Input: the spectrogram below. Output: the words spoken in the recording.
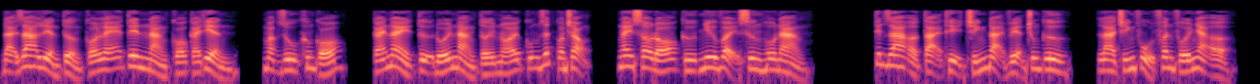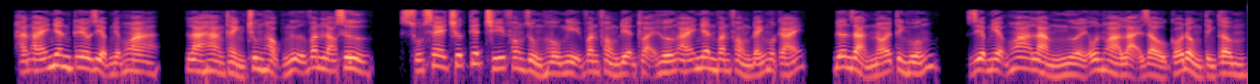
đại gia liền tưởng có lẽ tên nàng có cái thiền, mặc dù không có, cái này tự đối nàng tới nói cũng rất quan trọng, ngay sau đó cứ như vậy xưng hô nàng. Tiết ra ở tại thị chính đại viện trung cư, là chính phủ phân phối nhà ở, hắn ái nhân kêu Diệp Niệm Hoa, là hàng thành trung học ngữ văn lão sư, xuống xe trước tiết trí phong dùng hầu nghị văn phòng điện thoại hướng ái nhân văn phòng đánh một cái, đơn giản nói tình huống, Diệp Niệm Hoa làm người ôn hòa lại giàu có đồng tình tâm,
